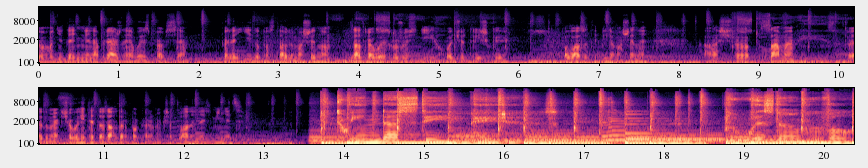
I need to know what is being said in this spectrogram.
Сьогодні день не напряжний, виспався. Переїду, поставлю машину, завтра вигружусь і хочу трішки полазити біля машини. А що саме, то я думаю, якщо вийде, то завтра покажемо, якщо плани не зміняться. Between dusty pages, the wisdom of old.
